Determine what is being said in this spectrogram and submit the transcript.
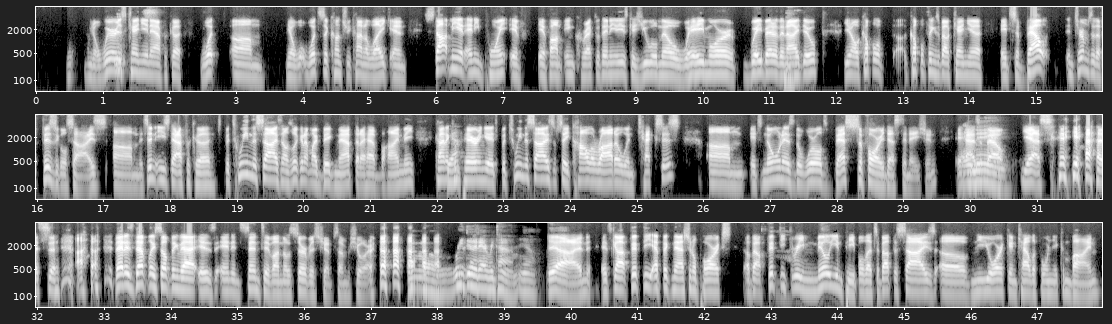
you know where is Kenya in Africa, what um you know what's the country kind of like, and stop me at any point if if I'm incorrect with any of these because you will know way more, way better than I do. You know, a couple of a couple things about Kenya. It's about in terms of the physical size. Um, it's in East Africa. It's between the size, and I was looking at my big map that I have behind me, kind of yeah. comparing it. It's between the size of say Colorado and Texas. Um, it's known as the world's best safari destination. It Amen. has about yes, yes. Uh, that is definitely something that is an incentive on those service trips. I'm sure. oh, we do it every time. Yeah. Yeah, and it's got 50 epic national parks, about 53 million people. That's about the size of New York and California combined.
